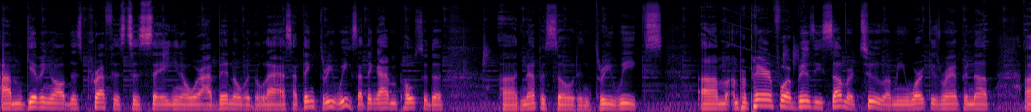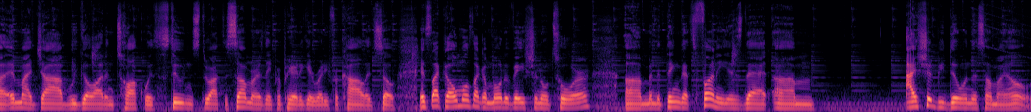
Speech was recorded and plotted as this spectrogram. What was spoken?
i'm giving all this preface to say you know where i've been over the last i think three weeks. I think i haven't posted a, uh, an episode in three weeks um, i'm preparing for a busy summer too i mean work is ramping up uh, in my job, we go out and talk with students throughout the summer as they prepare to get ready for college. So it's like a, almost like a motivational tour. Um, and the thing that's funny is that um, I should be doing this on my own.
